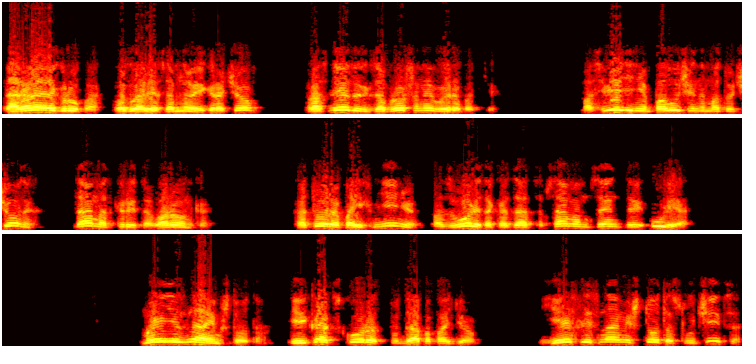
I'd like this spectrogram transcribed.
Вторая группа, во главе со мной и Грачом, проследует к заброшенной выработке. По сведениям, полученным от ученых, там открыта воронка, которая, по их мнению, позволит оказаться в самом центре Улья. Мы не знаем что-то и как скоро туда попадем. Если с нами что-то случится,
